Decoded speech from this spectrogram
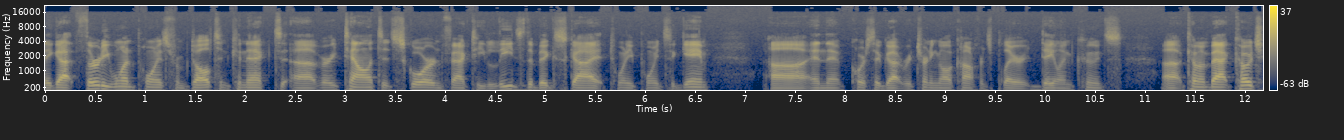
They got 31 points from Dalton Knecht, uh, very talented scorer. In fact, he leads the Big Sky at 20 points a game. Uh, and then, of course, they've got returning all conference player Daylen Kountz uh, coming back. Coach,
